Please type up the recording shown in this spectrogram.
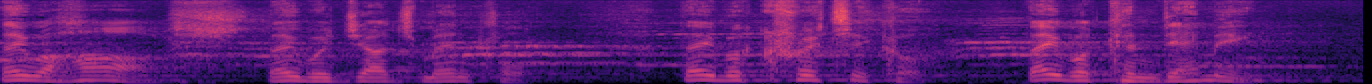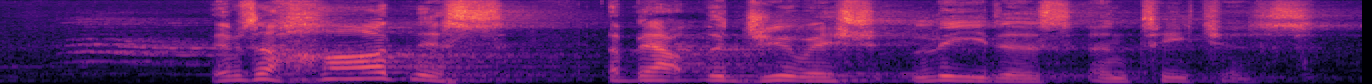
They were harsh, they were judgmental, they were critical, they were condemning. There was a hardness about the Jewish leaders and teachers.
